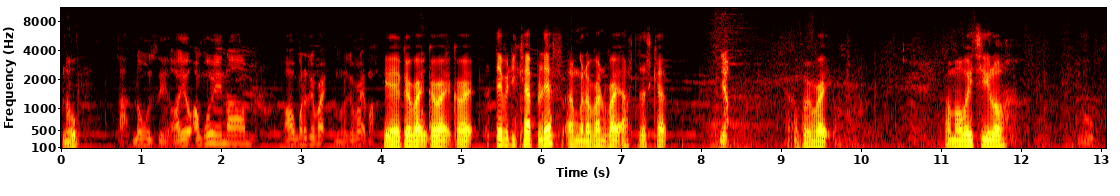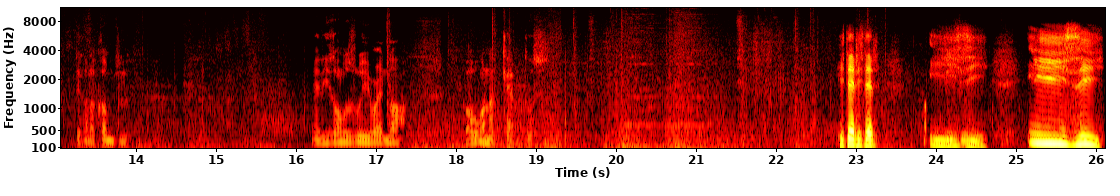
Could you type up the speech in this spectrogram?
Nope. Ah, no one's there. Oh, yo, I'm going. Um, I'm gonna go right. I'm gonna go right now. Yeah, go right, go right, go right. David, you cap left. I'm gonna run right after this cap. Yeah. I'm going right. On my way to you, law. Yo, they're gonna come to you. And he's on his way right now. But we're gonna cap this. He's dead, he's dead. Easy. Easy.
